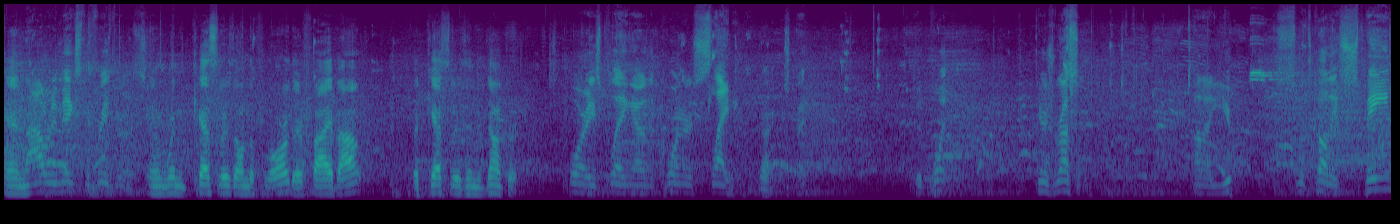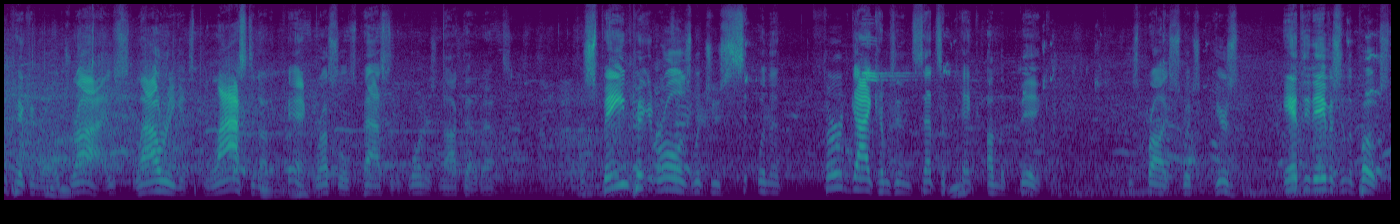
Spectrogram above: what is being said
And Lauri makes the free throws. And when Kessler's on the floor, they're five out, but Kessler's in the dunker. Or he's playing out of the corner, sliding. Right. right? Good point. Here's Russell uh, on a what's called a Spain pick and roll. Drives. Lauri gets blasted on a pick. Russell's pass to the corner is knocked out of bounds. The Spain pick and roll is what you when the third guy comes in and sets a pick on the big. He's probably switching. Here's Anthony Davis in the post.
